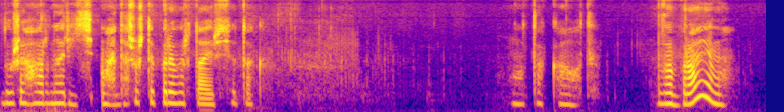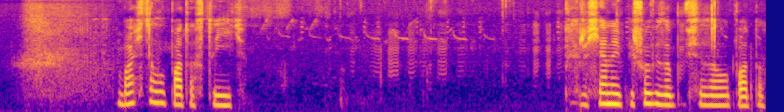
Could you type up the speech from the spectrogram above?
Дуже гарна річ. Ой, да що ж ти перевертаєшся так? Ось така от. Забираємо. Бачите, лопата стоїть. Хрещений пішов і забувся за лопату.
